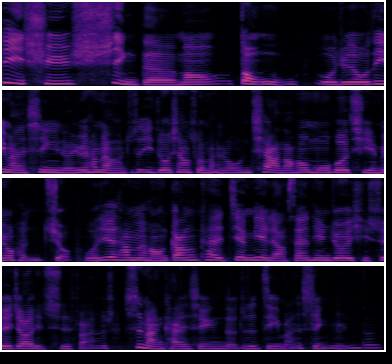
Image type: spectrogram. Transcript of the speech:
地区性的猫动物，我觉得我自己蛮幸运的，因为他们两个就是一直都相处蛮融洽，然后磨合期也没有很久。我记得他们好像刚开始见面两三天就一起睡觉、一起吃饭，是蛮开心的，就是自己蛮幸运的。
